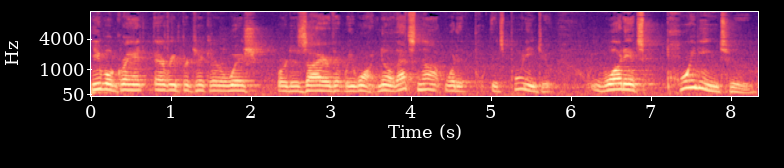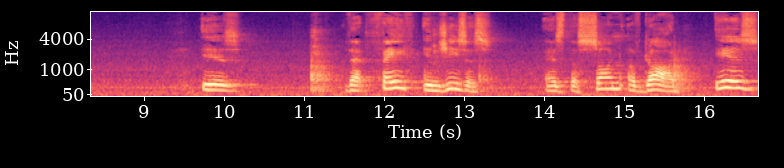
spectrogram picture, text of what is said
he will grant every particular wish or desire that we want. No, that's not what it, it's pointing to. What it's pointing to is that faith in Jesus as the Son of God is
